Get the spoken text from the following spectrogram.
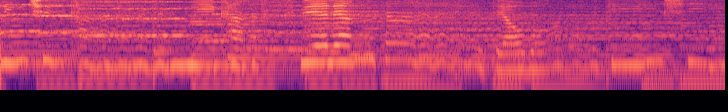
你去看一看，月亮代表我的心。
